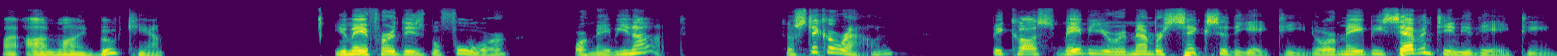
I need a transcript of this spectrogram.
my online boot camp, you may have heard these before or maybe not. So stick around because maybe you remember six of the 18 or maybe 17 of the 18.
